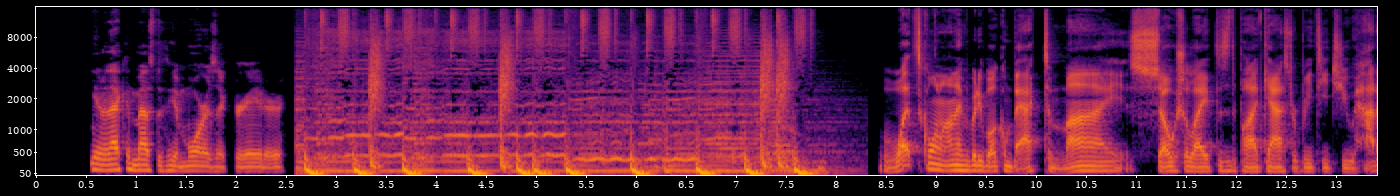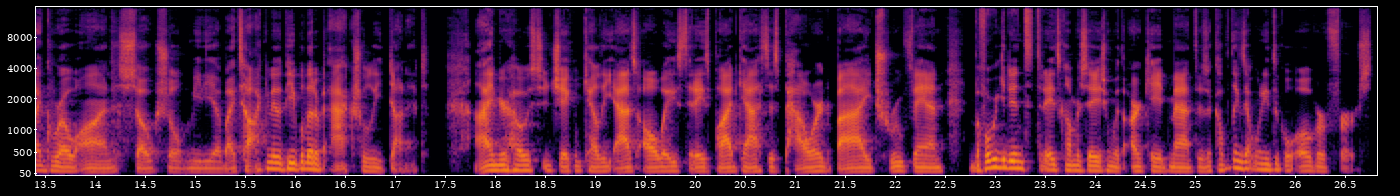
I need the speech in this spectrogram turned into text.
you know that could mess with you more as a creator. What's going on, everybody? Welcome back to my social life. This is the podcast where we teach you how to grow on social media by talking to the people that have actually done it. I'm your host, Jacob Kelly. As always, today's podcast is powered by Trufan. Before we get into today's conversation with Arcade Matt, there's a couple things that we need to go over first.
